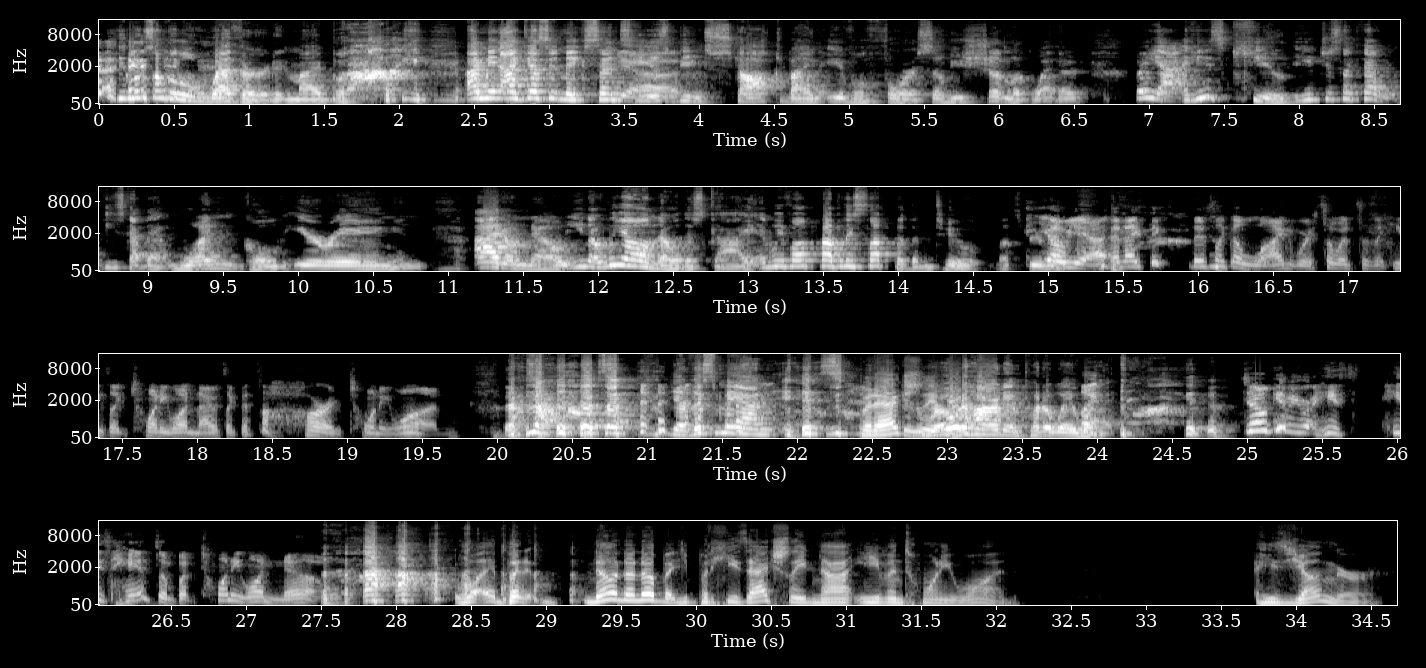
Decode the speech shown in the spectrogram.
He looks a little weathered in my book. I mean, I guess it makes sense. Yeah. He is being stalked by an evil force, so he should look weathered. But yeah, he's cute. He just like that. He's got that one gold earring, and I don't know. You know, we all know this guy, and we've all probably slept with him too. Let's be. Oh yeah, and I think there's like a line where someone says that he's like 21, and I was like, that's a hard 21. yeah, this man is. But actually, rode hard and put away like, wet. Don't get me wrong. He's he's handsome, but 21, no. well, eh, but no, no, no. But but he's actually not even 21. He's younger.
